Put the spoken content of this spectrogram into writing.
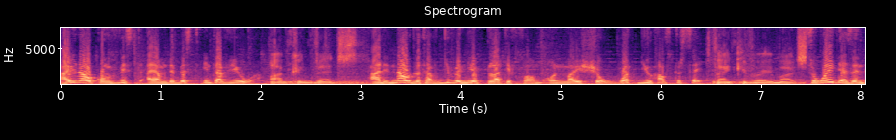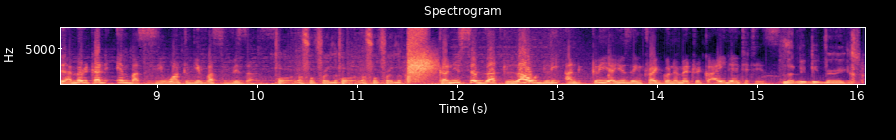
Are you now convinced I am the best interviewer? I'm convinced. And now that I've given you a platform on my show, what do you have to say? Thank you very much. So why doesn't the American embassy want to give us visas? For, for, for the, for, for, for the, Can you say that loudly and clear using trigonometric identities? let me be very clear.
